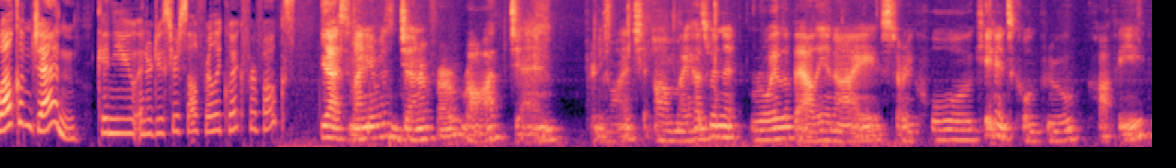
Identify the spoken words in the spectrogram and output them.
Welcome, Jen. Can you introduce yourself really quick for folks? Yes, my name is Jennifer Roth, Jen, pretty much. Um, my husband, Roy LaValle, and I started cold, Cadence Cold Brew Coffee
